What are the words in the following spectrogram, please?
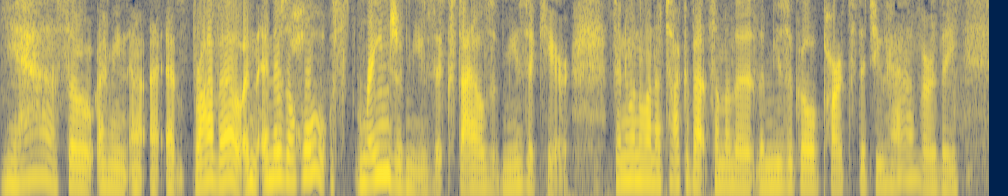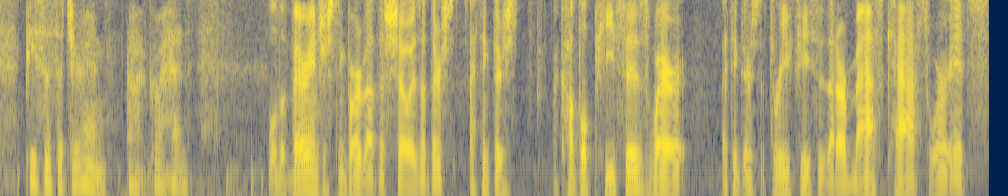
Yeah, so I mean, uh, uh, uh, bravo, and and there's a whole range of music styles of music here. Does anyone want to talk about some of the the musical parts that you have or the pieces that you're in? Uh, go ahead. Well, the very interesting part about this show is that there's, I think there's a couple pieces where, I think there's three pieces that are mass cast where it's,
